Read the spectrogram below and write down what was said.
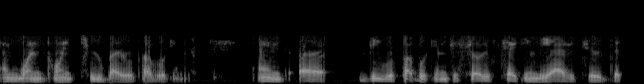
and 1.2 by Republicans. And uh, the Republicans are sort of taking the attitude that,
